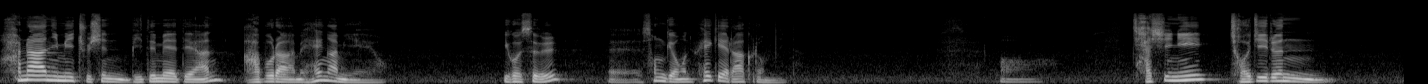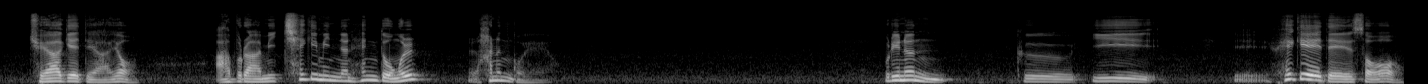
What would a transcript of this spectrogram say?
하나님이 주신 믿음에 대한 아브라함의 행함이에요. 이것을 성경은 회개라 그럽니다. 어, 자신이 저지른 죄악에 대하여 아브라함이 책임 있는 행동을 하는 거예요. 우리는 그 이 회개에 대해서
